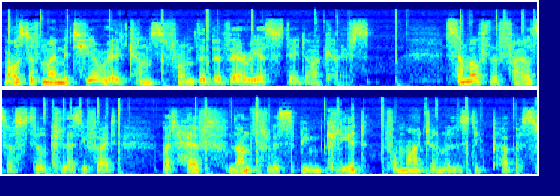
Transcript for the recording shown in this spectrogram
Most of my material comes from the Bavaria State Archives. Some of the files are still classified but have nonetheless been cleared for my journalistic purpose.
